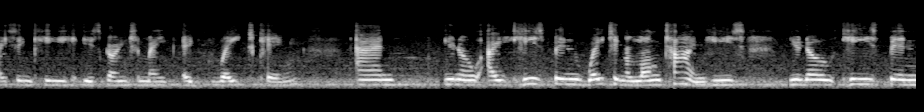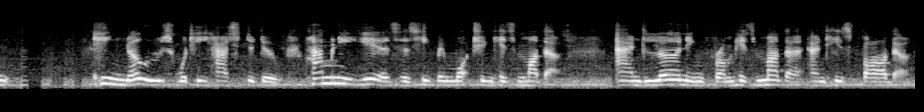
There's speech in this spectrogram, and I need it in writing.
I think he is going to make a great king. And, you know, I, he's been waiting a long time. He's, you know, he's been, he knows what he has to do. How many years has he been watching his mother? and learning from his mother and his father.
